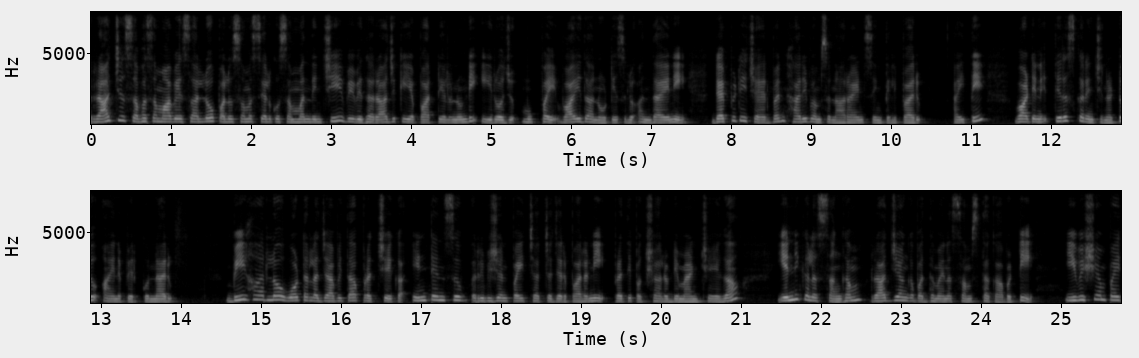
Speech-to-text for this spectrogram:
రాజ్యసభ సమావేశాల్లో పలు సమస్యలకు సంబంధించి వివిధ రాజకీయ పార్టీల నుండి ఈరోజు ముప్పై వాయిదా నోటీసులు అందాయని డిప్యూటీ చైర్మన్ హరివంశ నారాయణ్ సింగ్ తెలిపారు. అయితే వాటిని తిరస్కరించినట్టు ఆయన పేర్కొన్నారు. బీహార్లో ఓటర్ల జాబితా ప్రత్యేక ఇంటెన్సివ్ రివిజన్పై చర్చ జరపాలని ప్రతిపక్షాలు డిమాండ్ చేయగా ఎన్నికల సంఘం రాజ్యాంగబద్ధమైన సంస్థ కాబట్టి ఈ విషయంపై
